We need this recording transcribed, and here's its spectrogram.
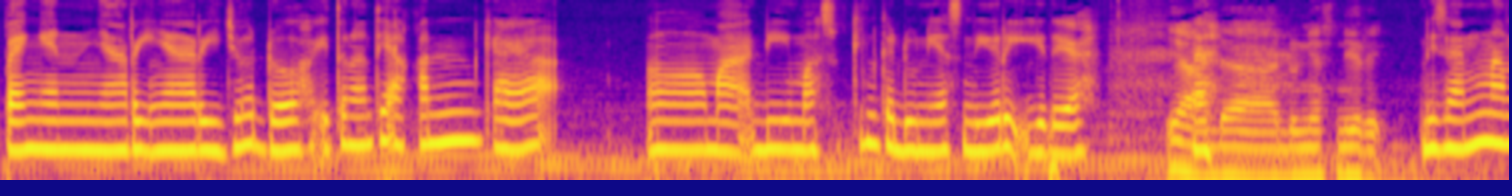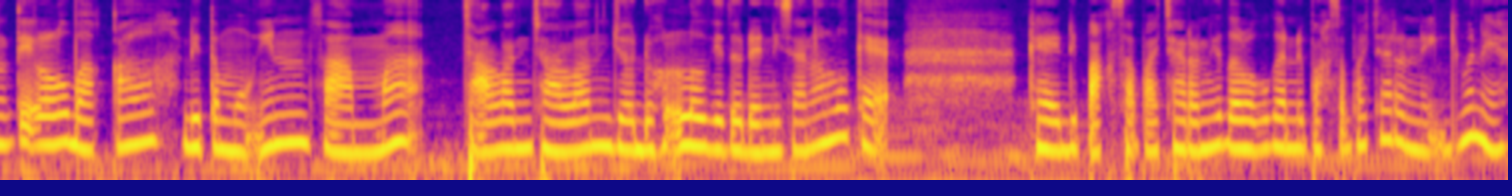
pengen nyari-nyari jodoh itu nanti akan kayak eh, ma dimasukin ke dunia sendiri gitu ya. ya ada dunia sendiri Di sana nanti lo bakal ditemuin sama calon-calon jodoh lo gitu dan di sana lo kayak kayak dipaksa pacaran gitu lo bukan dipaksa pacaran nih gimana ya?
